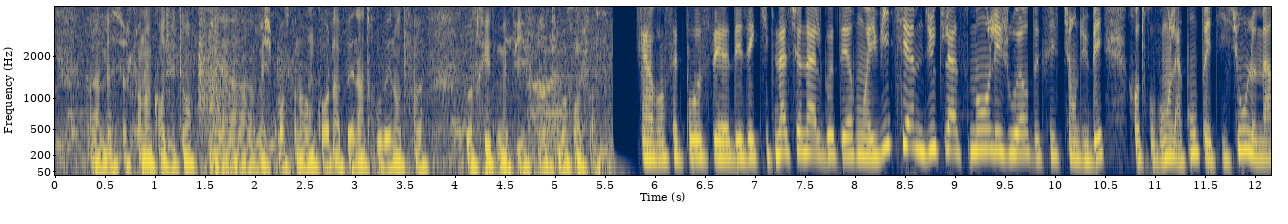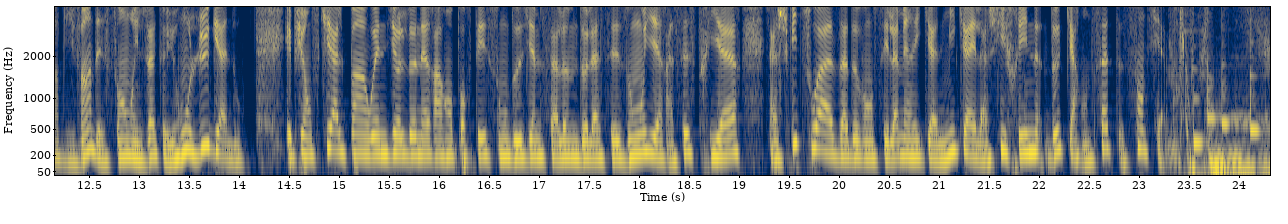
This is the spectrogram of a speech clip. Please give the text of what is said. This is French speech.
bien sûr qu'on a encore du temps, mais, mais je pense qu'on a encore de la peine à trouver notre, notre rythme et puis il faut gentiment qu'on le fasse. Avant cette pause des équipes nationales, Gauthieron est huitième du classement. Les joueurs de Christian Dubé retrouveront la compétition le mardi 20 décembre. Ils accueilleront Lugano. Et puis en ski alpin, Wendy Holdener a remporté son deuxième slalom de la saison hier à Sestrière. La Schwitzoise a devancé l'américaine Michaela Schifrin de 47 centièmes.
